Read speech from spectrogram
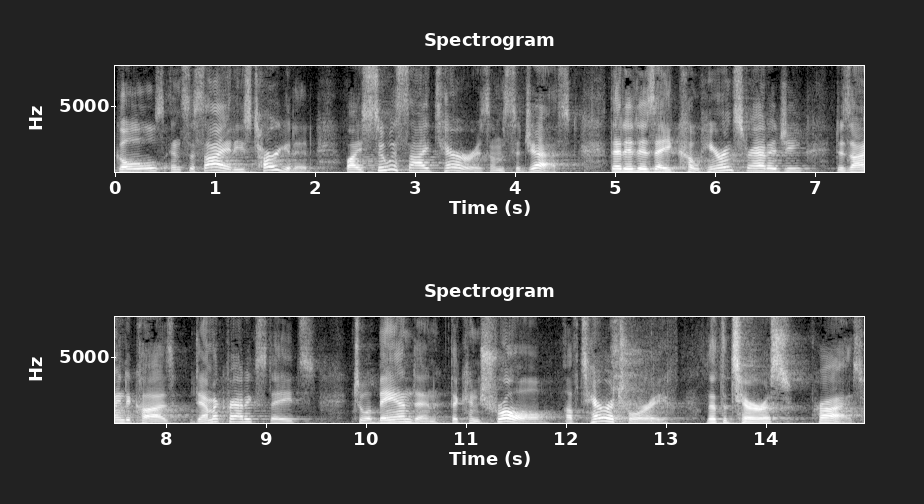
goals, and societies targeted by suicide terrorism suggest that it is a coherent strategy designed to cause democratic states to abandon the control of territory that the terrorists prize.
